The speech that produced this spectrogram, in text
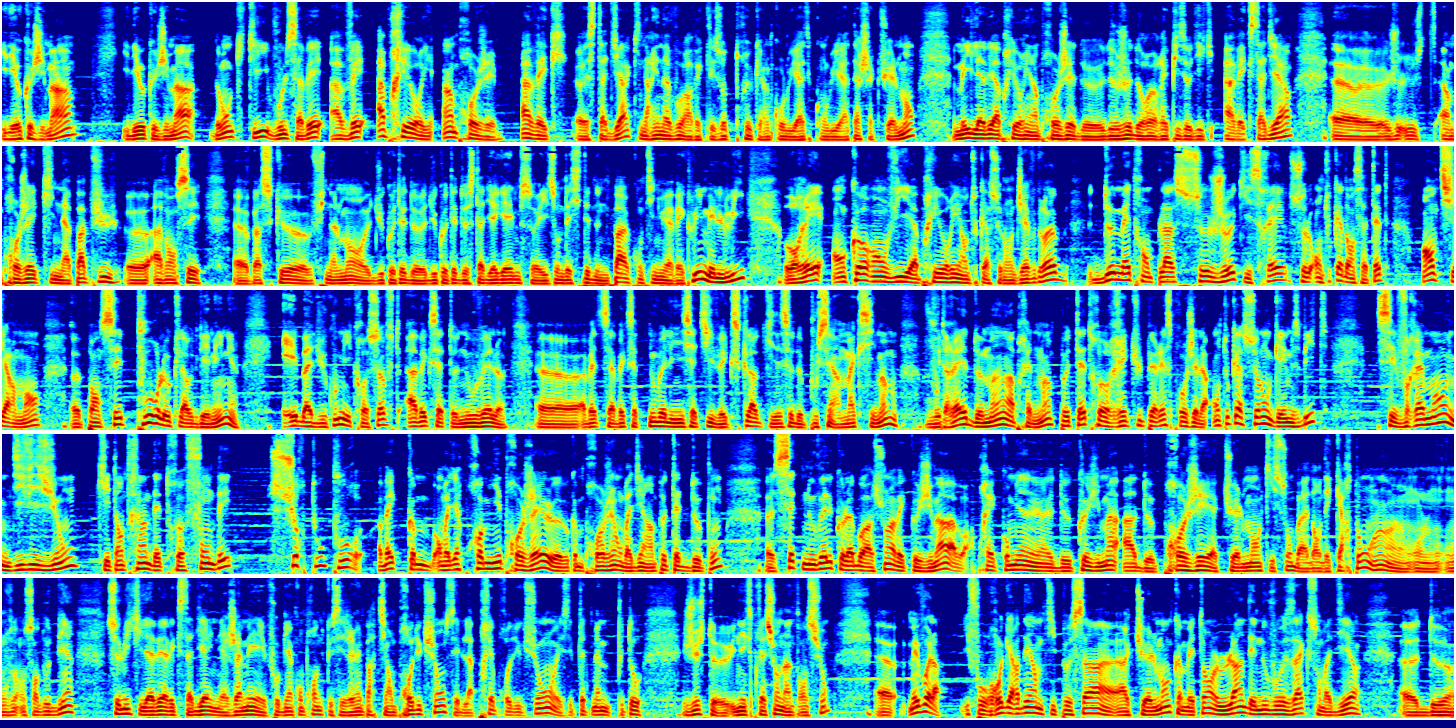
Hideo Kojima, Hideo Kojima, donc, qui, vous le savez, avait a priori un projet avec euh, Stadia, qui n'a rien à voir avec les autres trucs hein, qu'on lui, attache actuellement, mais il avait a priori un projet de, jeu d'horreur épisodique avec Stadia, euh, un projet qui n'a pas pu euh, avancer parce que finalement du côté, de, du côté de Stadia Games, ils ont décidé de ne pas continuer avec lui, mais lui aurait encore envie, a priori, en tout cas selon Jeff Grubb, de mettre en place ce jeu qui serait, en tout cas dans sa tête, entièrement pensé pour le cloud gaming. Et bah du coup Microsoft avec cette nouvelle, avec avec cette nouvelle initiative xCloud qu'ils essaient de pousser un maximum, voudrait demain, après-demain, peut-être récupérer ce projet-là. En tout cas, selon GamesBeat, c'est vraiment une division qui est en train d'être fondée surtout pour, avec comme on va dire premier projet, euh, comme projet on va dire un peu tête de pont, euh, cette nouvelle collaboration avec Kojima. après, combien de Kojima a de projets actuellement qui sont bah, dans des cartons, hein, on, s'en doute bien. Celui qu'il avait avec Stadia, il n'a jamais, il faut bien comprendre que c'est jamais parti en production, c'est de la pré-production et c'est peut-être même plutôt juste une expression d'intention. Euh, mais voilà, il faut regarder un petit peu ça actuellement comme étant l'un des nouveaux axes, on va dire, de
